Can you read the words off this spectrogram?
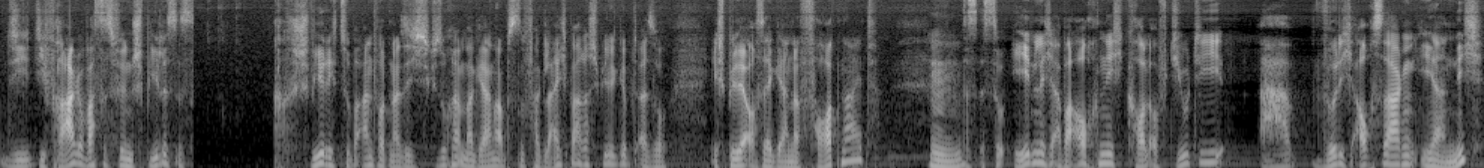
die, die Frage, was es für ein Spiel ist, ist schwierig zu beantworten. Also ich suche immer gerne, ob es ein vergleichbares Spiel gibt. Also ich spiele ja auch sehr gerne Fortnite. Das ist so ähnlich, aber auch nicht. Call of Duty ah, würde ich auch sagen, eher nicht.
